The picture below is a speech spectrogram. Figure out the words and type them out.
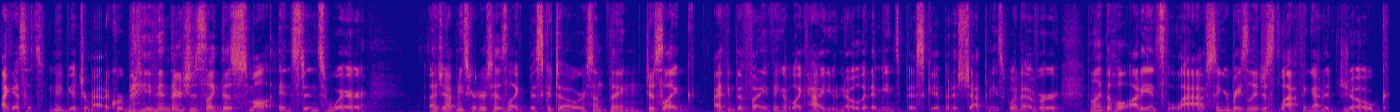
I guess that's maybe a dramatic word, but even there's just like this small instance where a Japanese character says like biscuito or something. Just like I think the funny thing of like how you know that it means biscuit, but it's Japanese, whatever. And like the whole audience laughs, and you're basically just laughing at a joke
